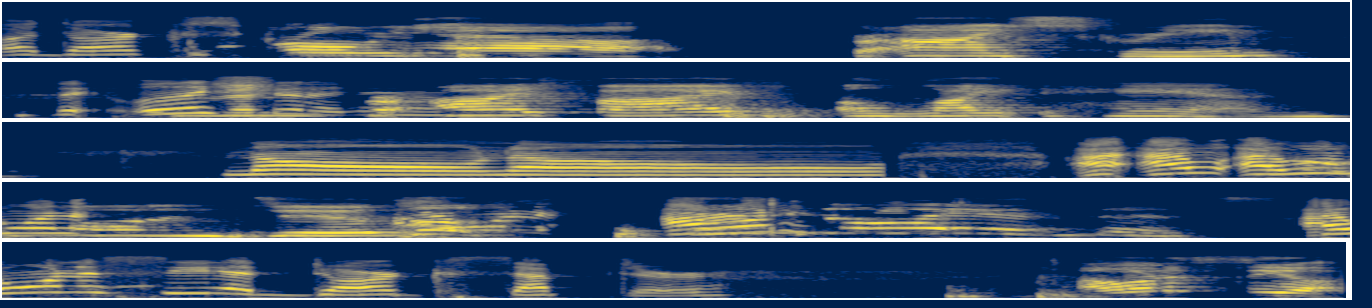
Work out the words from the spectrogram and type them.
A dark screamer. Oh yeah. for Eye Scream. They, well, they should. For Eye Five, a light hand. No, no. I I, I would want to. Come on, dude. Look. I want to. no eye in this. I want to see a dark scepter. I want to see a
